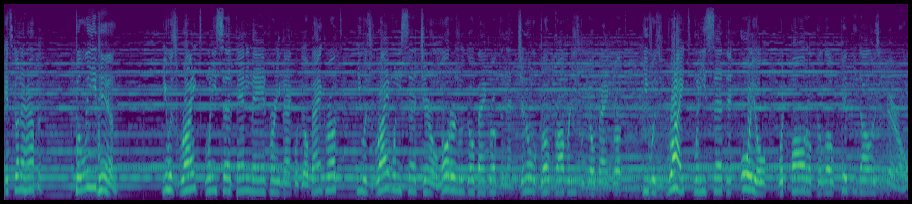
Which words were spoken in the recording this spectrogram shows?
It's going to happen. Believe him. He was right when he said Fannie Mae and Freddie Mac would go bankrupt. He was right when he said General Motors would go bankrupt and that General Growth Properties would go bankrupt. He was right when he said that oil would fall to below $50 a barrel.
